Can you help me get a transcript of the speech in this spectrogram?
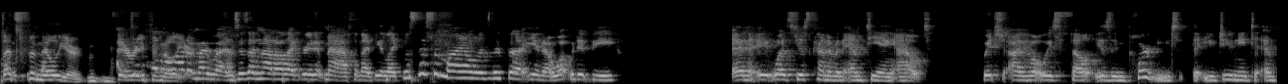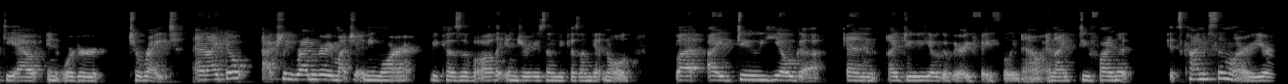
That's familiar, very familiar. A lot of my runs, because I'm not all that great at math, and I'd be like, "Was this a mile? Was this a you know what would it be?" And it was just kind of an emptying out, which I've always felt is important that you do need to empty out in order to write. And I don't actually run very much anymore because of all the injuries and because I'm getting old but I do yoga and I do yoga very faithfully now. And I do find that it's kind of similar. You're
